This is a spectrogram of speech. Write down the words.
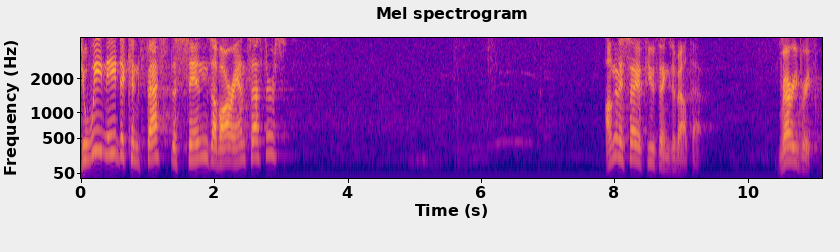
Do we need to confess the sins of our ancestors? I'm going to say a few things about that very briefly.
